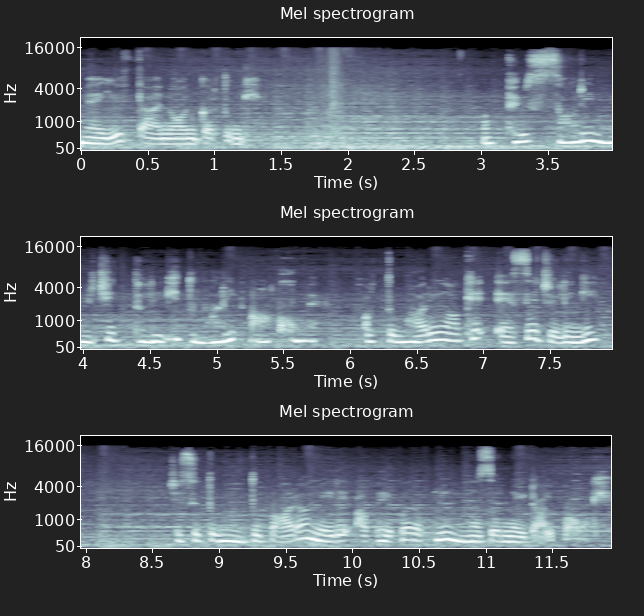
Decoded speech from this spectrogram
मैं ये फ़ैन ऑन कर दूँगी। अब फिर सारी मिर्ची दलेगी तुम्हारी आँखों में, और तुम्हारी आँखें ऐसे जलेंगी जिसे तुम दोबारा मेरे अभय पर अपनी नज़र नहीं डाल पाओगी।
